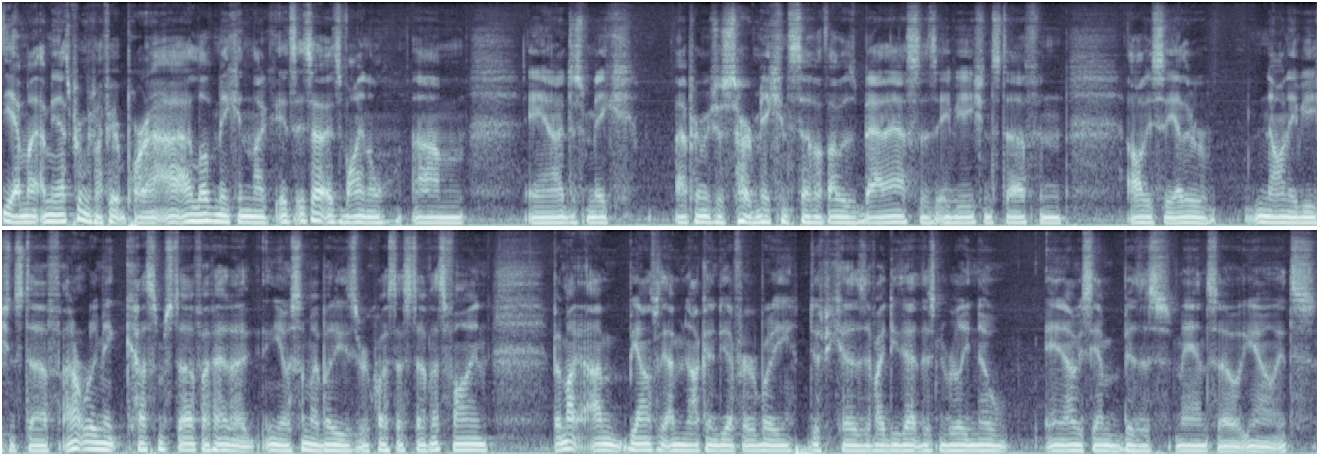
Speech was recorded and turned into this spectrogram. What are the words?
yeah, my, I mean that's pretty much my favorite part. I, I love making like it's it's a, it's vinyl, um, and I just make. I pretty much just started making stuff I thought was badass as aviation stuff and obviously other non-aviation stuff. I don't really make custom stuff. I've had a you know some of my buddies request that stuff. That's fine. But my, I'm be honest with you, I'm not going to do that for everybody. Just because if I do that, there's really no. And obviously, I'm a businessman, so you know it's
